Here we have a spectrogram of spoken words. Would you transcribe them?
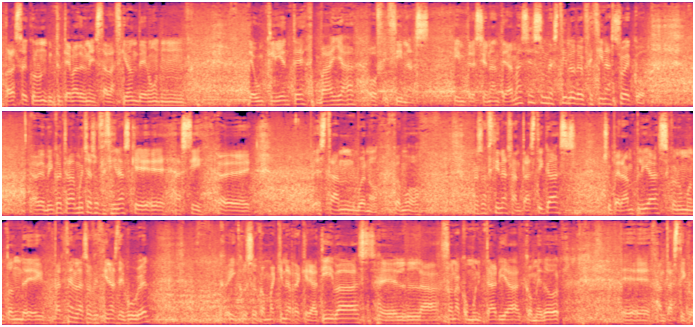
Ahora estoy con un tema de una instalación de un, de un cliente, vaya oficinas, impresionante. Además es un estilo de oficina sueco. A ver, me he encontrado muchas oficinas que eh, así eh, están, bueno, como unas oficinas fantásticas, súper amplias, con un montón de... parecen las oficinas de Google, incluso con máquinas recreativas, eh, la zona comunitaria, el comedor, fantástico.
